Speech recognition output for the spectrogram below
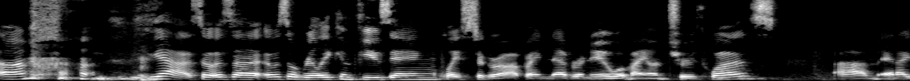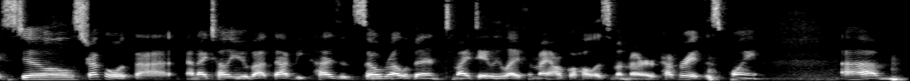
Um, yeah, so it was a it was a really confusing place to grow up. I never knew what my own truth was, um, and I still struggle with that. And I tell you about that because it's so relevant to my daily life and my alcoholism and my recovery at this point. Um,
